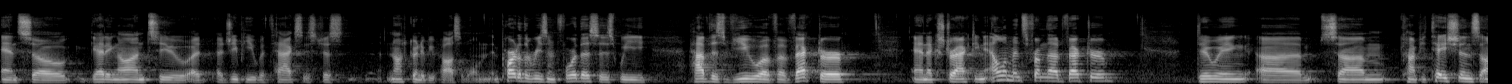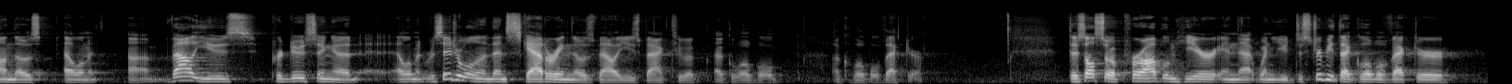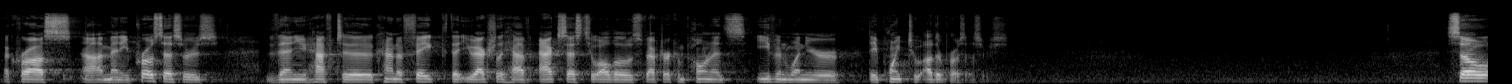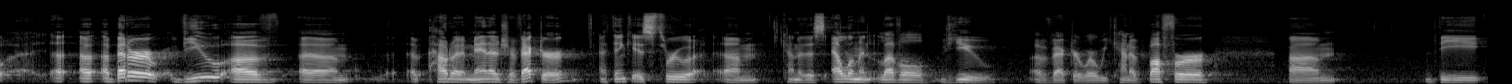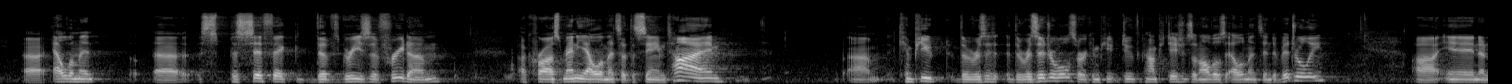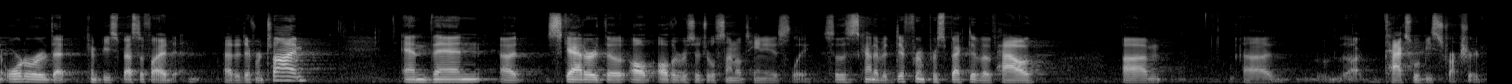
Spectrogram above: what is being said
And so getting on to a, GPU with TACS is just not going to be possible. And part of the reason for this is we have this view of a vector and extracting elements from that vector, doing uh, some computations on those element um, values, producing an element residual and then scattering those values back to a, a, global, a global vector. There's also a problem here in that when you distribute that global vector across uh, many processors, then you have to kind of fake that you actually have access to all those vector components even when you're, they point to other processors. So a, a, better view of um, how to manage a vector, I think, is through um, kind of this element level view of vector where we kind of buffer um, the uh, element uh, specific degrees of freedom across many elements at the same time, um, compute the, resi the residuals or compute, do the computations on all those elements individually uh, in an order that can be specified at a different time, and then uh, scatter the, all, all, the residuals simultaneously. So this is kind of a different perspective of how um, uh, TACS would be structured.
